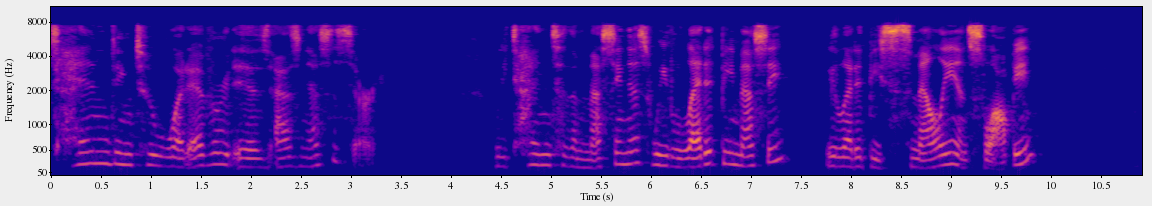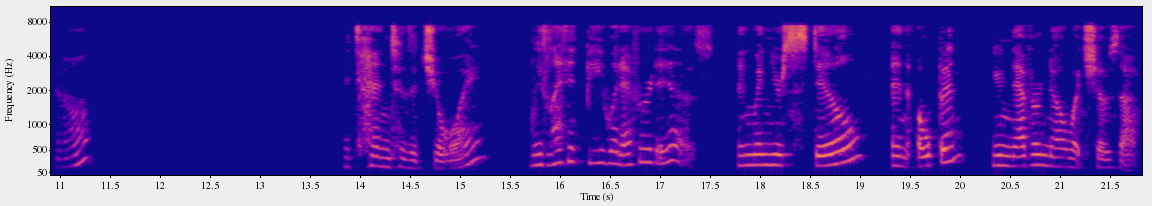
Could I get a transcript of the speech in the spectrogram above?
tending to whatever it is as necessary. We tend to the messiness. We let it be messy. We let it be smelly and sloppy you know? We tend to the joy. We let it be whatever it is. And when you're still and open, you never know what shows up.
